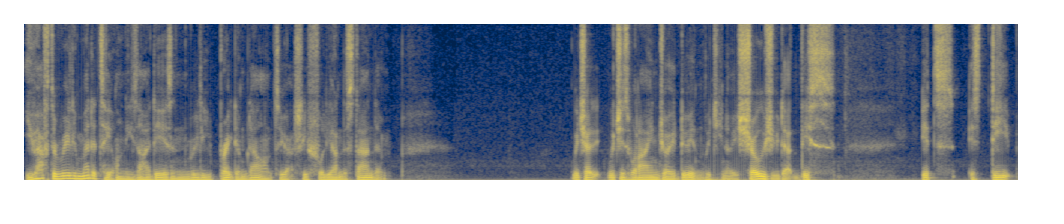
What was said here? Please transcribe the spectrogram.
you have to really meditate on these ideas and really break them down to actually fully understand them. Which I, which is what I enjoy doing. Which you know, it shows you that this, it's it's deep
